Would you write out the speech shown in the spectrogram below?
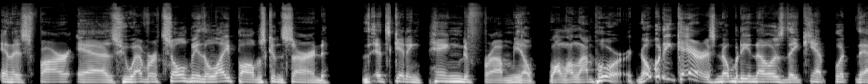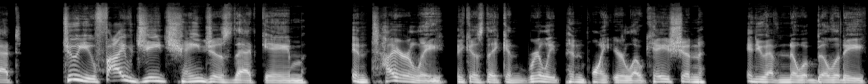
And as far as whoever sold me the light bulb is concerned, it's getting pinged from, you know, Kuala Lumpur. Nobody cares. Nobody knows they can't put that to you. 5G changes that game entirely because they can really pinpoint your location and you have no ability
